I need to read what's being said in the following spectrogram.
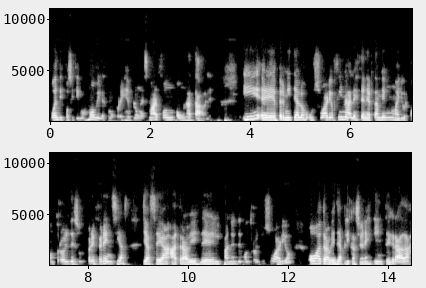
o en dispositivos móviles, como por ejemplo un smartphone o una tablet. Y eh, permite a los usuarios finales tener también un mayor control de sus preferencias, ya sea a través del panel de control de usuario o a través de aplicaciones integradas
